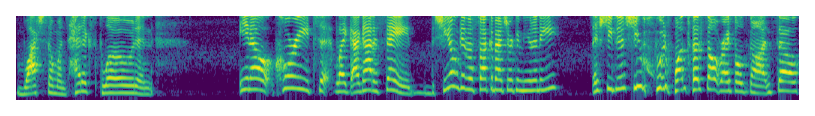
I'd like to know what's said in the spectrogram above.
watched someone's head explode and you know, Cory to like I got to say, she don't give a fuck about your community if she did, she would want the assault rifles gone. So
